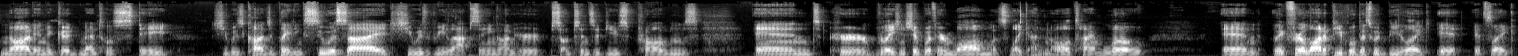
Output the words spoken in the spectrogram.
not in a good mental state. She was contemplating suicide. She was relapsing on her substance abuse problems. And her relationship with her mom was like at an all-time low and like for a lot of people this would be like it it's like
